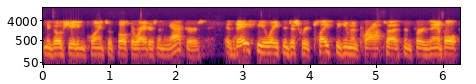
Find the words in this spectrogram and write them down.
negotiating points with both the writers and the actors, is they see a way to just replace the human process and, for example,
